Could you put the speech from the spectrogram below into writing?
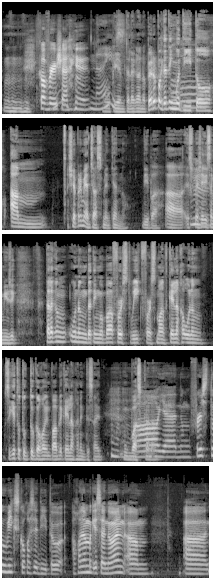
Mhm, Cover siya. Yun. Nice. OPM talaga, no? Pero pagdating mo dito, um, syempre may adjustment yan, no? Di ba? Ah, especially Mm. sa music. Talagang unang dating mo ba, first week, first month, kailan ka unang, sige, tutugtog ako in public, kailan ka nag-decide? Mag-bus ka na? Oh, yeah. Nung first two weeks ko kasi dito, ako na mag-isa noon, um, uh,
